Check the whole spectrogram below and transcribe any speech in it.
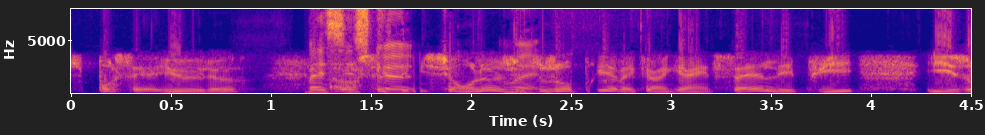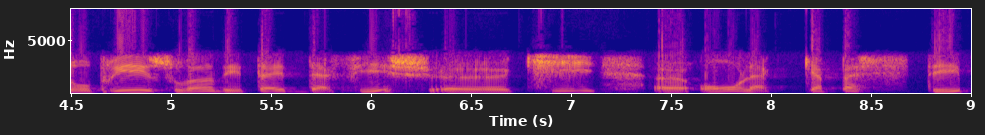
c'est pas sérieux, là. Ben, Alors, ce cette que- émission-là, j'ai ouais. toujours pris avec un grain de sel, et puis ils ont pris souvent des têtes d'affiche euh, qui euh, ont la capacité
